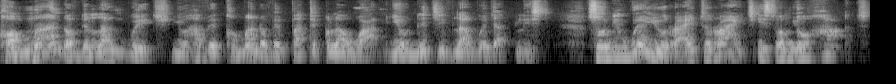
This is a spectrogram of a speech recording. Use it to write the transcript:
command of the language, you have a command of a particular one, your native language at least. So the way you write, write is from your heart.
